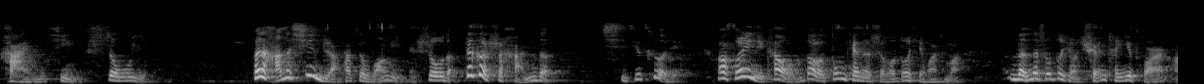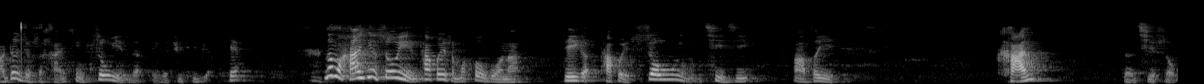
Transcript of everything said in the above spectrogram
寒性收引，而且寒的性质啊，它是往里面收的，这个是寒的气机特点。啊，所以你看，我们到了冬天的时候都喜欢什么？冷的时候都喜欢蜷成一团啊，这就是寒性收引的一个具体表现。那么寒性收引它会什么后果呢？第一个，它会收引气机啊，所以寒则气收，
